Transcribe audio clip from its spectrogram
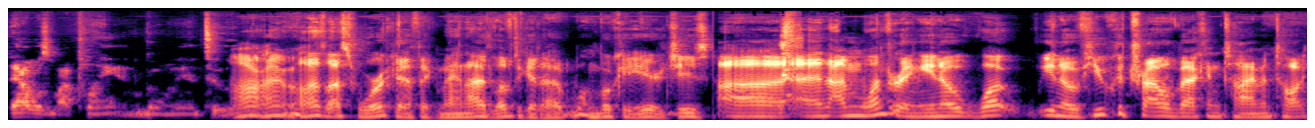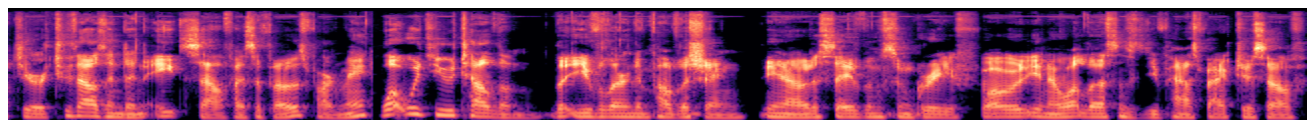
that was my plan going into it. All right, well, that's work ethic, man. I'd love to get out one book a year. Jeez. Uh, and I'm wondering, you know, what you know, if you could travel back in time and talk to your 2008 self, I suppose, pardon me, what would you tell them that you've learned in publishing, you know, to save them some grief? What would you know? What lessons did you pass back to yourself?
